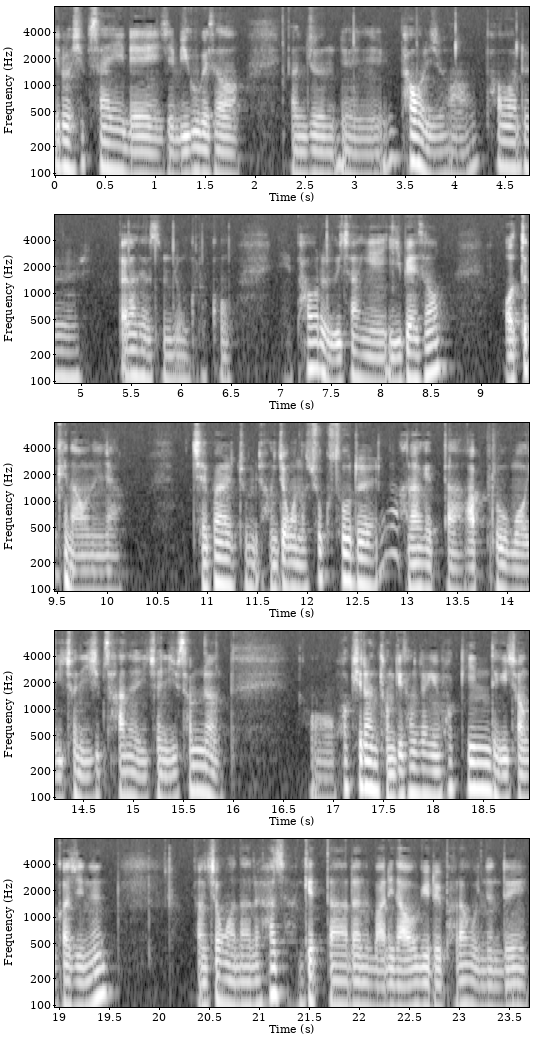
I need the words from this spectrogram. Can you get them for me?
1월 14일에 이제 미국에서 연준 예, 파월이죠. 어, 파월을 빨간색으로 쓰면 좀 그렇고 예, 파월 의장의 입에서 어떻게 나오느냐 제발 좀 완화 축소를 안 하겠다 앞으로 뭐 2024년 2023년 어, 확실한 경기 성장이 확인되기 전까지는 양적 완화를 하지 않겠다라는 말이 나오기를 바라고 있는데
